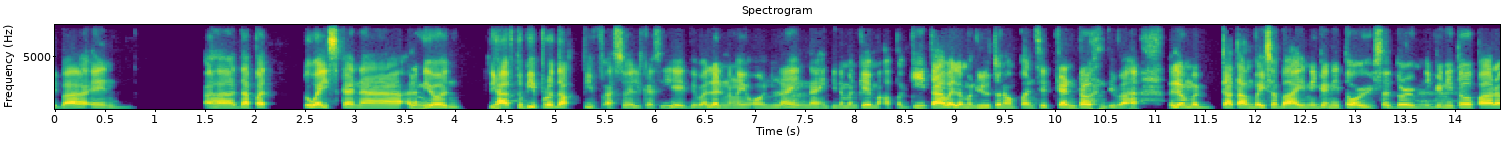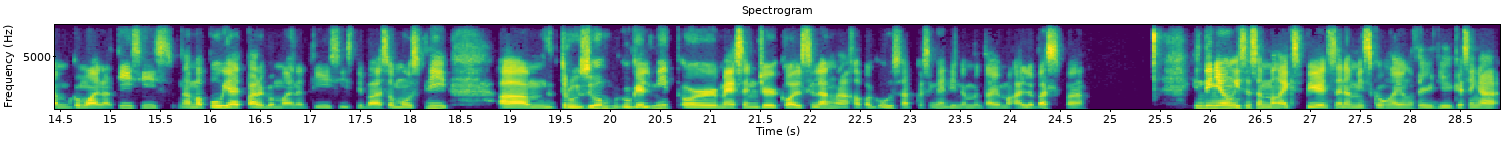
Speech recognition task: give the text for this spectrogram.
'di ba? And uh, dapat twice ka na, alam mo 'yon, you have to be productive as well kasi eh, 'di ba? Lalo na ngayong online na hindi naman kayo makapagkita, walang magluluto ng pancit canton, 'di ba? Walang magtatambay sa bahay ni ganito or sa dorm ni ganito para gumawa ng thesis, na mapuyat para gumawa ng thesis, 'di ba? So mostly um, through Zoom, Google Meet or Messenger calls lang nakakapag-usap kasi nga hindi naman tayo makalabas pa hindi niya yung isa sa mga experience na na-miss ko ngayong third year kasi nga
